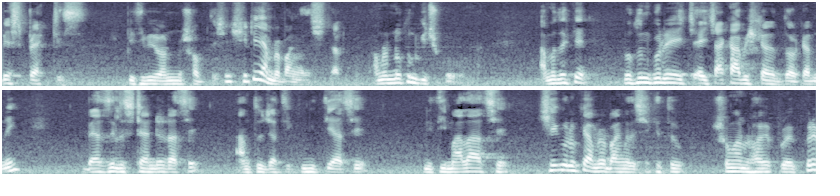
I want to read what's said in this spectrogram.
বেস্ট প্র্যাকটিস পৃথিবীর অন্য সব দেশে, সেটাই আমরা বাংলাদেশে চালু করব। আমরা নতুন কিছু করব না। আমাদেরকে নতুন করে এই চাকা আবিষ্কারের দরকার নেই। ব্যাজিল স্ট্যান্ডার্ড আছে, আন্তর্জাতিক নীতি আছে, নীতিমালা আছে, সেগুলোকে আমরা বাংলাদেশের ক্ষেত্রেও সমানভাবে প্রয়োগ করে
